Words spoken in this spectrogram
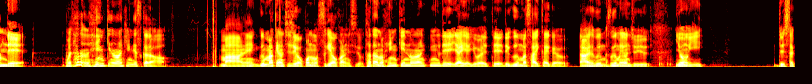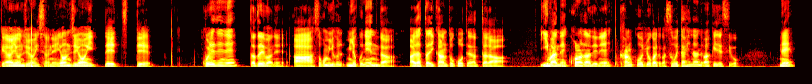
んで、これただの偏見のランキングですから、まあね、群馬県の知事が怒るのもすげえわかるんですよ。ただの偏見のランキングで、やいや言われて、で、群馬最下位が、あ、群馬、群馬44位でしたっけ？あ、44位ですよね。44位って、つって、これでね、例えばね、ああ、そこ魅力、魅力ねえんだ。あ、だったら行かんとこうってなったら、今ね、コロナでね、観光業界とかすごい大変なわけですよ。ね。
